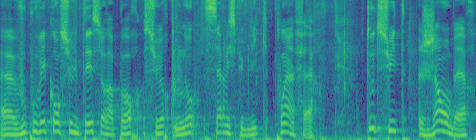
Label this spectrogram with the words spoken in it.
Euh, vous pouvez consulter ce rapport sur nos servicespublics.fr. Tout de suite, Jean Aubert.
